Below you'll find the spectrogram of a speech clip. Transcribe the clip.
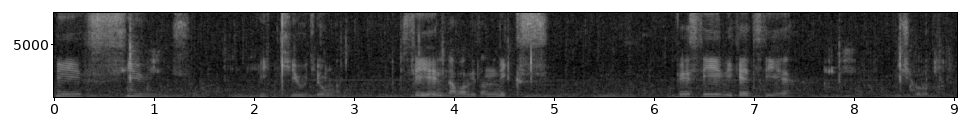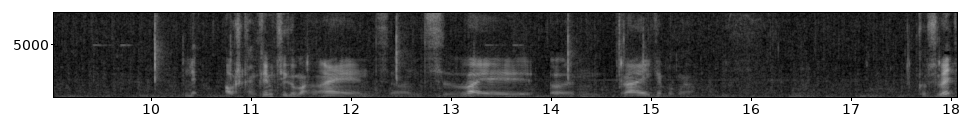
Wie süß. Wie cute, Junge. Ich sehe hier hinten aber wieder nix. Grüß die, wie geht's dir? Ich hoch. Ne, aber ich kann Klimmzüge machen. Eins und zwei und drei. Kein Bock mehr. Kommst du mit?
